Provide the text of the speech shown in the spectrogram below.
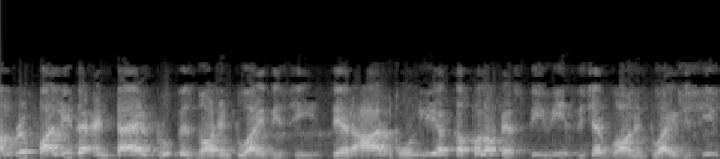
Amrapali, the entire group is not into IBC. There are only a couple of SPVs which have gone into IBC,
